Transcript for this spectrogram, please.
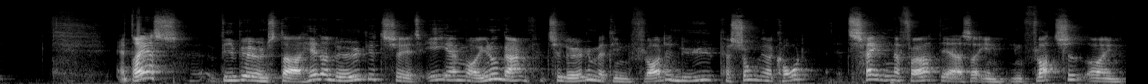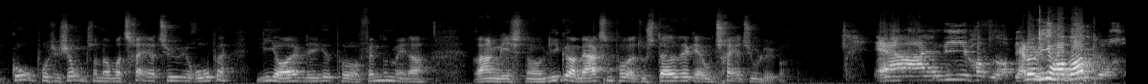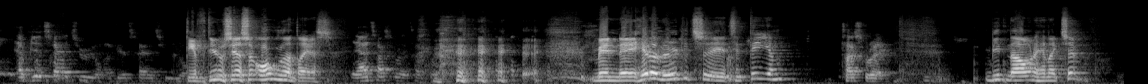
Andreas, vi vil ønske dig held og lykke til et EM, og endnu en gang tillykke med din flotte nye personlige rekord. 341, det er altså en, en flot tid og en god position som nummer 23 i Europa, lige i øjeblikket på 15 meter ranglisten. Og lige gør opmærksom på, at du stadigvæk er U23-løber. Ja, jeg er lige hoppet op. Jeg er du lige hoppet op? Jeg bliver 23 år. Jeg bliver 23 år. Det er fordi, du ser så ung ud, Andreas. Ja, tak skal du have. Tak skal du have. Men uh, held og lykke til, til DM. Tak skal du have. Mit navn er Henrik Thiem.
